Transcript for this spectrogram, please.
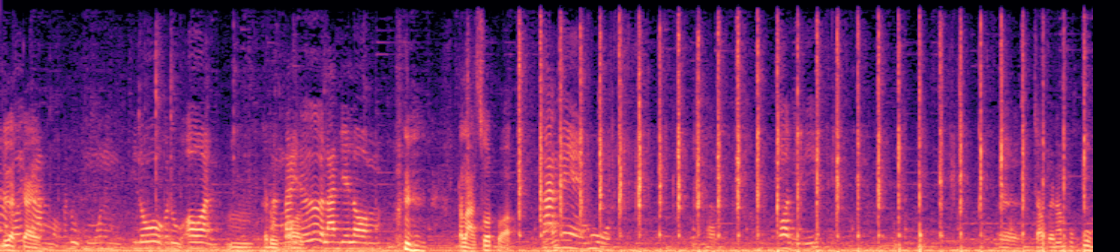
เลือดไก่500รัมหมกระดูกหมูหนึ่งกิโลกระดูกอ่อนอืมกระดูกสั่งอ่ได้อนเด้อร้านยายลอม ตลาดสดบ่ร้านแม่หมูครับอ่อนอีดีเออจับไปน้ำปุ้ม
